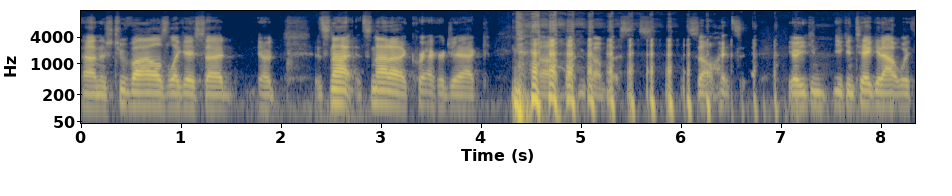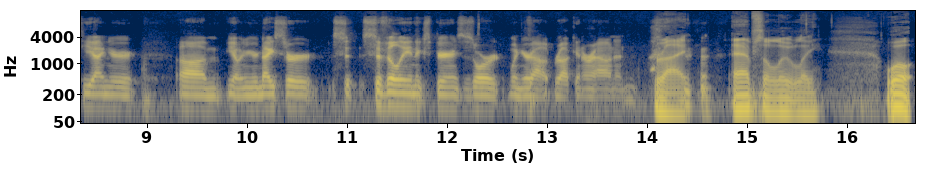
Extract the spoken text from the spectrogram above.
And there's two vials, like I said. You know, it's not it's not a Cracker Jack uh, button compass. So it's you know you can you can take it out with you on your um, you know your nicer c- civilian experiences or when you're out rucking around and right. Absolutely. Well,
